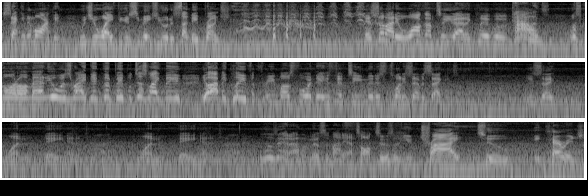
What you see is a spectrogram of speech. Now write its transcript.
Second and Market with your wife because she makes you go to Sunday brunch. and somebody will walk up to you out of Clearwood, Collins, what's going on, man? You was right. They're good people just like me. Yo, I've been clean for three months, four days, 15 minutes, 27 seconds. You say, one day at a time. One day at a time. Who's that? I don't know. Somebody I talk to. So you try to encourage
